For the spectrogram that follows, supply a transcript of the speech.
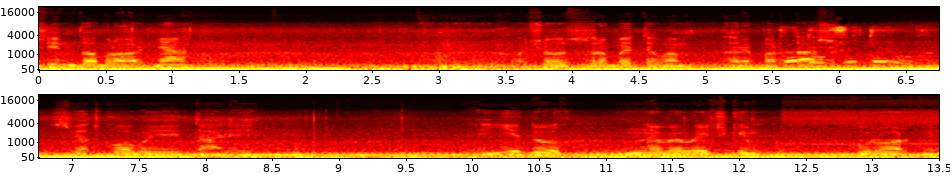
Всім доброго дня. Хочу зробити вам репортаж святкової Італії. Їду невеличким курортним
